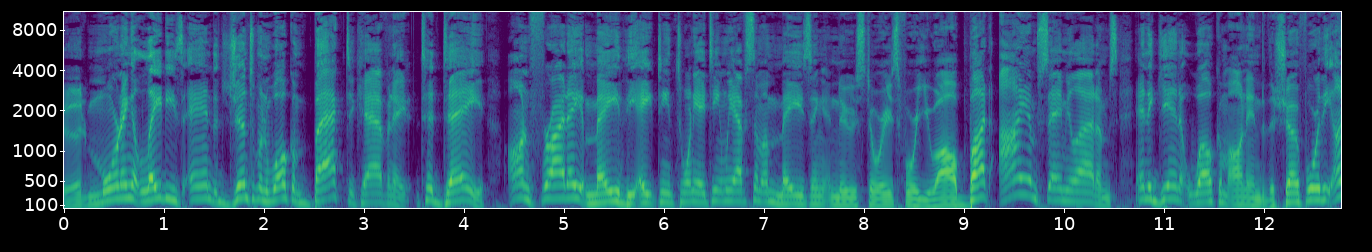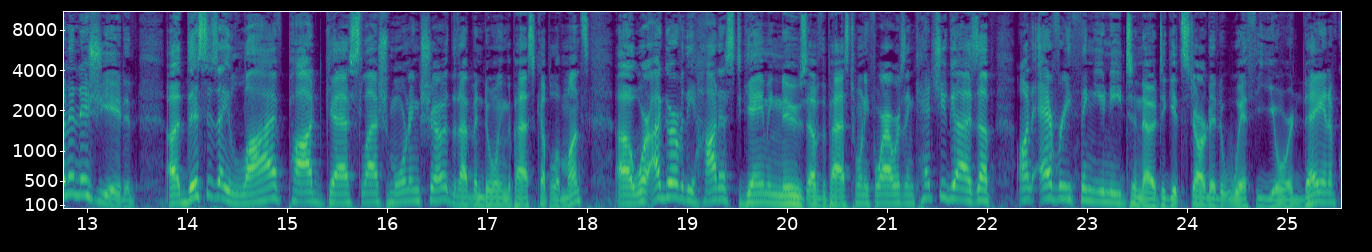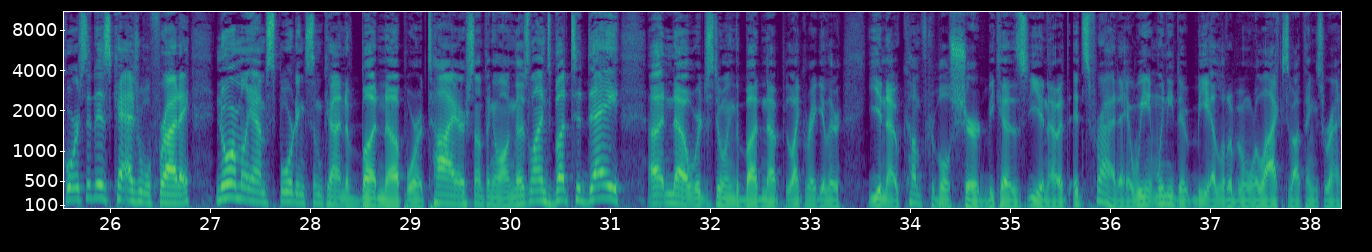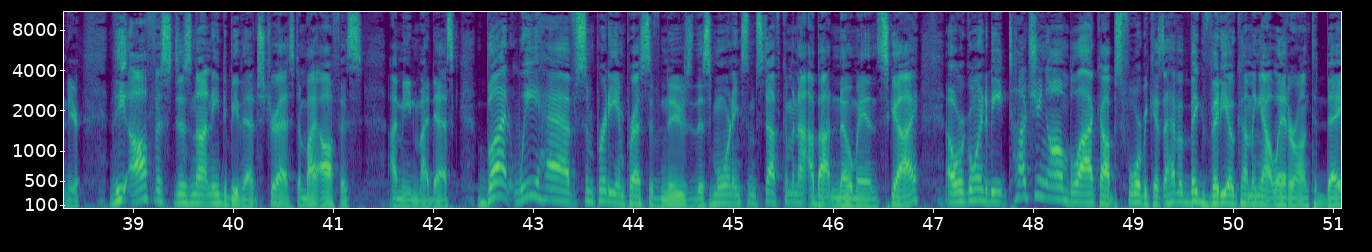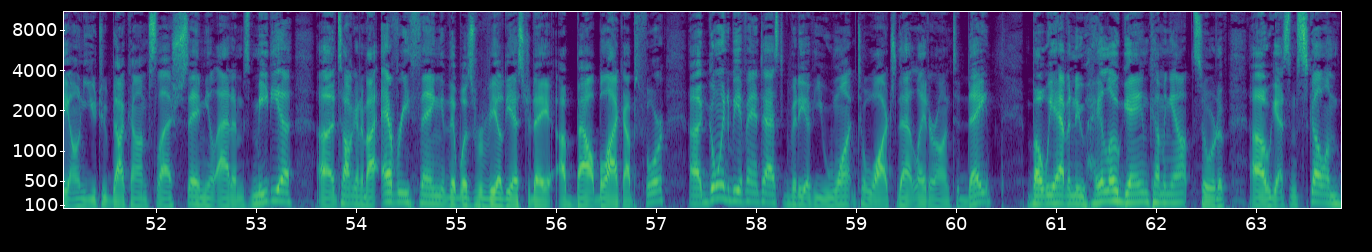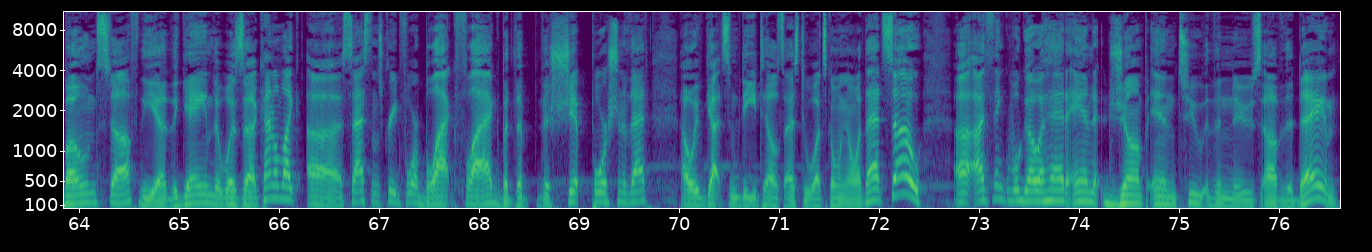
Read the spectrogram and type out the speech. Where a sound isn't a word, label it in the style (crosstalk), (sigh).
Good morning, ladies and gentlemen. Welcome back to Caffeinate. Today, on Friday, May the 18th, 2018, we have some amazing news stories for you all. But I am Samuel Adams, and again, welcome on into the show. For the uninitiated, uh, this is a live podcast slash morning show that I've been doing the past couple of months, uh, where I go over the hottest gaming news of the past 24 hours and catch you guys up on everything you need to know to get started with your day. And of course, it is Casual Friday. Normally, I'm sporting some kind of button up or a tie or something along those lines. But today, uh, no, we're just doing the button up like regular, you know, comfortable shirt because, you know, it, it's Friday. We, we need to be a little bit more relaxed about things around here. The office does not need to be that stressed. And by office, I mean my desk. But we have some pretty impressive news this morning. Some stuff coming out about No Man's Sky. Uh, we're going to be touching on Black Ops 4 because I have a big video coming out later on today on youtube.com slash Samuel Adams Media, uh, talking about everything that was revealed yesterday about Black Ops 4. Uh, going to be a fantastic video if you want to watch that later on today. But we have a new Halo game coming out, sort of. Uh, we got some Skull and Bone stuff. The uh, the game that was uh, kind of like uh, Assassin's Creed 4 Black Flag, but the the ship portion of that. Uh, we've got some details as to what's going on with that. So uh, I think we'll go ahead and jump into the news of the day.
